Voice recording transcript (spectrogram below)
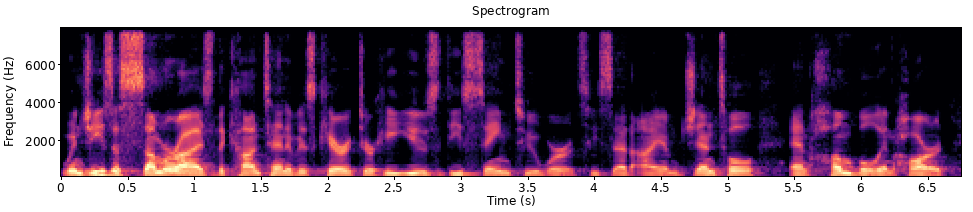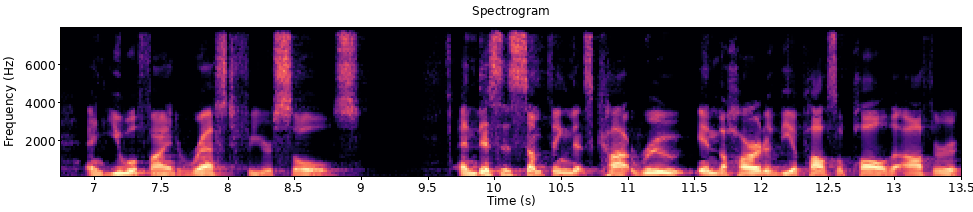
When Jesus summarized the content of his character, he used these same two words. He said, I am gentle and humble in heart, and you will find rest for your souls. And this is something that's caught root in the heart of the Apostle Paul, the author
